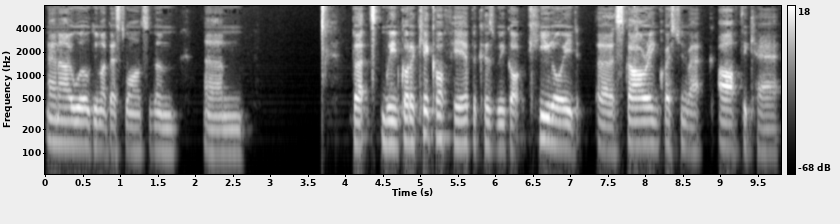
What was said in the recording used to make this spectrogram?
and I will do my best to answer them. Um, but we've got a kick-off here because we've got keloid uh, scarring, question about aftercare.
